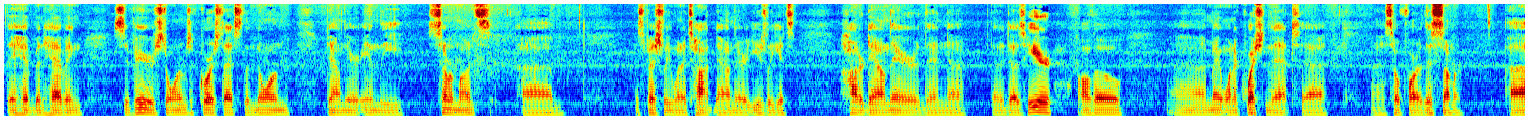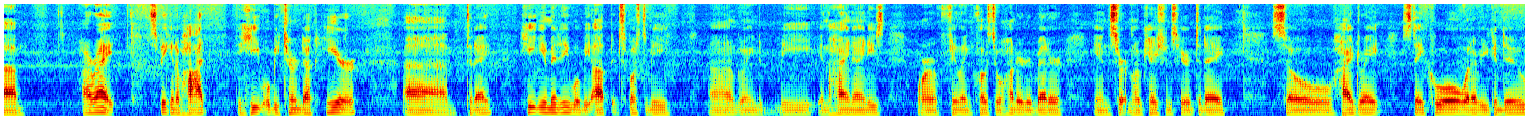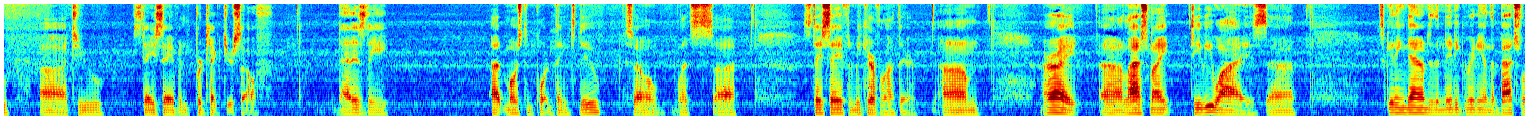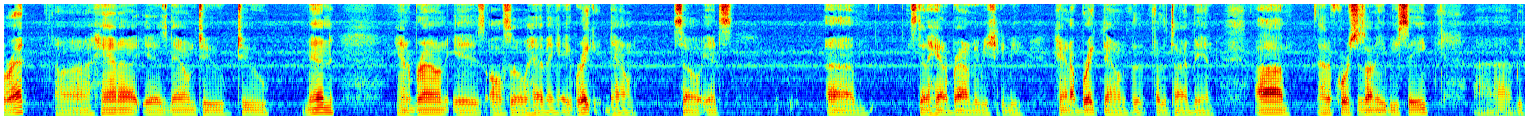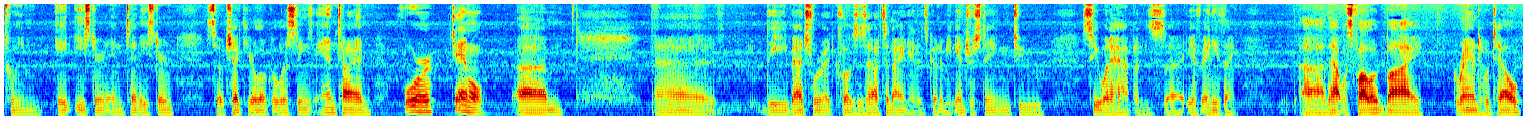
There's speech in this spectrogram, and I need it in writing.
They have been having severe storms. Of course, that's the norm down there in the summer months, um, especially when it's hot down there. It usually gets hotter down there than uh, than it does here. Although I might want to question that uh, uh, so far this summer. Um, all right. Speaking of hot, the heat will be turned up here um, today. Heat and humidity will be up. It's supposed to be uh, going to be in the high 90s or feeling close to 100 or better in certain locations here today. So hydrate, stay cool, whatever you can do uh, to stay safe and protect yourself. That is the utmost important thing to do. So let's uh, stay safe and be careful out there. Um, all right. Uh, last night, TV wise, uh, it's getting down to the nitty gritty on The Bachelorette. Uh, Hannah is down to two men. Hannah Brown is also having a breakdown. So it's um, instead of Hannah Brown, maybe she could be Hannah Breakdown for the, for the time being. Um, that, of course, is on ABC uh, between 8 Eastern and 10 Eastern. So check your local listings and time for channel. Um, uh, the Bachelorette closes out tonight, and it's going to be interesting to see what happens, uh, if anything. Uh, that was followed by Grand Hotel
